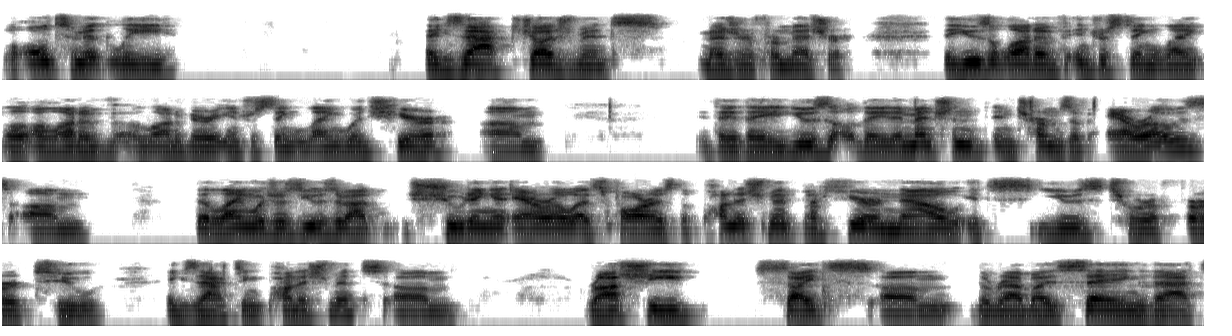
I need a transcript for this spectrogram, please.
will ultimately exact judgments measure for measure. They use a lot of interesting lang- a lot of a lot of very interesting language here. Um, they they use they, they mention in terms of arrows. Um, the language was used about shooting an arrow as far as the punishment, but here now it's used to refer to exacting punishment. Um, Rashi cites um, the rabbis saying that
